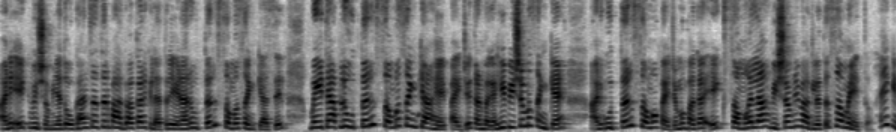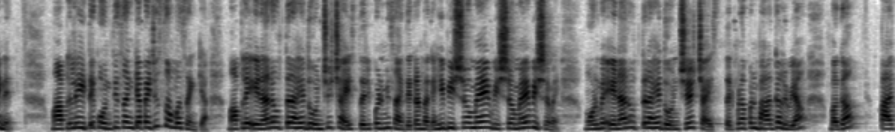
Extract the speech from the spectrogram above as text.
आणि एक विषम या दोघांचा जर भागाकार केला तर येणारं उत्तर समसंख्या असेल. मग इथे आपलं उत्तर समसंख्या आहे पाहिजे. कारण बघा ही विषम संख्या आहे आणि उत्तर सम पाहिजे. मग बघा एक समला विषमने भागलं तर सम येतं. आहे की नाही? मग आपल्याला इथे कोणती संख्या पाहिजे? समसंख्या. मग आपलं येणारं उत्तर आहे दोनशे चाळीस तरी पण मी सांगते. कारण बघा ही विषम आहे विषम आहे विषम आहे म्हणून मग येणारं उत्तर आहे दोनशे चाळीस. तरी पण आपण भाग घालूया. बघा पाच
